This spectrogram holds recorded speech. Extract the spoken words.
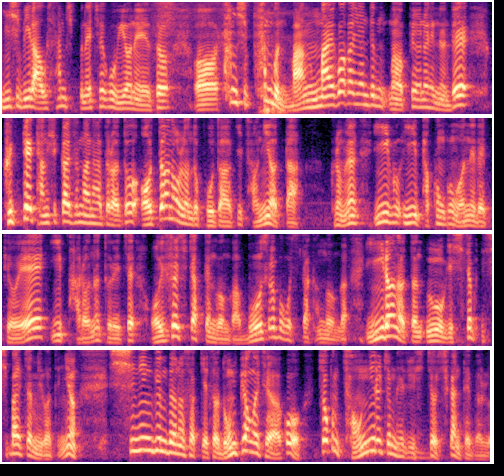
20일 9시 30분에 최고위원회에서 어, 33분 막말과 관련된 어, 표현을 했는데 그때 당시까지만 하더라도 어떤 언론도 보도하기 전이었다. 그러면 이, 이 박홍근 원내대표의 이 발언은 도대체 어디서 시작된 건가? 무엇을 보고 시작한 건가? 이런 어떤 의혹의 시작, 시발점이거든요. 신인균 변호사께서 논평을 제하고 조금 정리를 좀 해주시죠. 시간대별로.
